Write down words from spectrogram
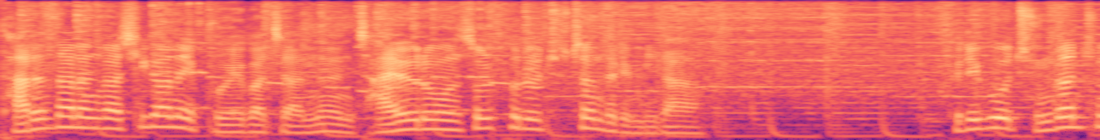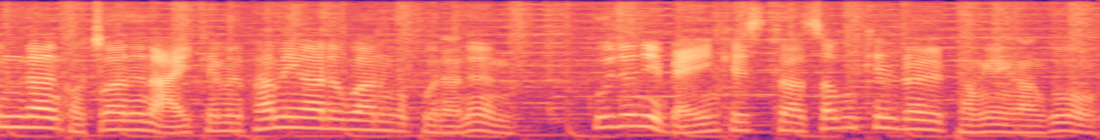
다른 사람과 시간을 구애받지 않는 자유로운 솔플을 추천드립니다. 그리고 중간중간 거쳐가는 아이템을 파밍하려고 하는 것보다는 꾸준히 메인 퀘스트와 서브 퀘스트를 병행하고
